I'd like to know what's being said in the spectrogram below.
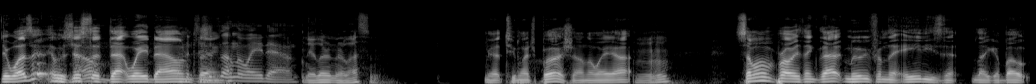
It wasn't. It was just No. a da- way down Just thing. on the way down. They learned their lesson. We got too much Bush on the way up. Mm-hmm. Someone would probably think that movie from the '80s, that like about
